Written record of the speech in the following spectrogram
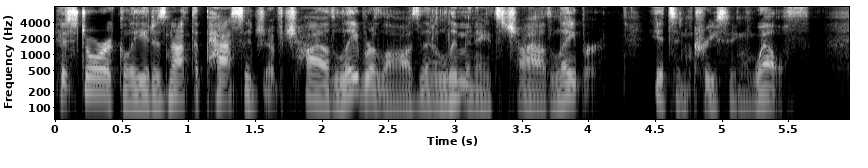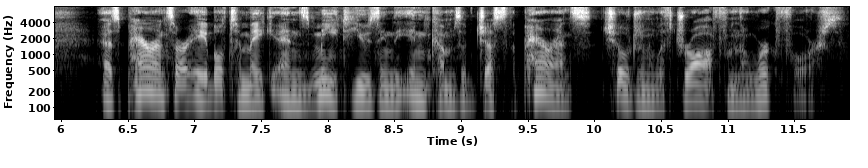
Historically, it is not the passage of child labor laws that eliminates child labor, it's increasing wealth. As parents are able to make ends meet using the incomes of just the parents, children withdraw from the workforce.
